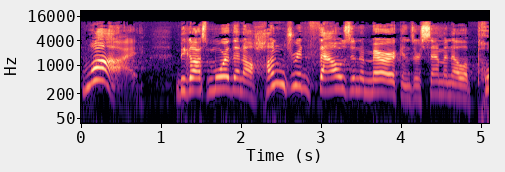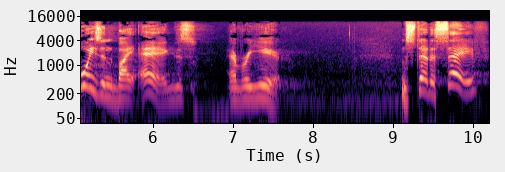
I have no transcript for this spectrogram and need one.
Why? Because more than 100,000 Americans are salmonella poisoned by eggs every year. Instead of safe,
